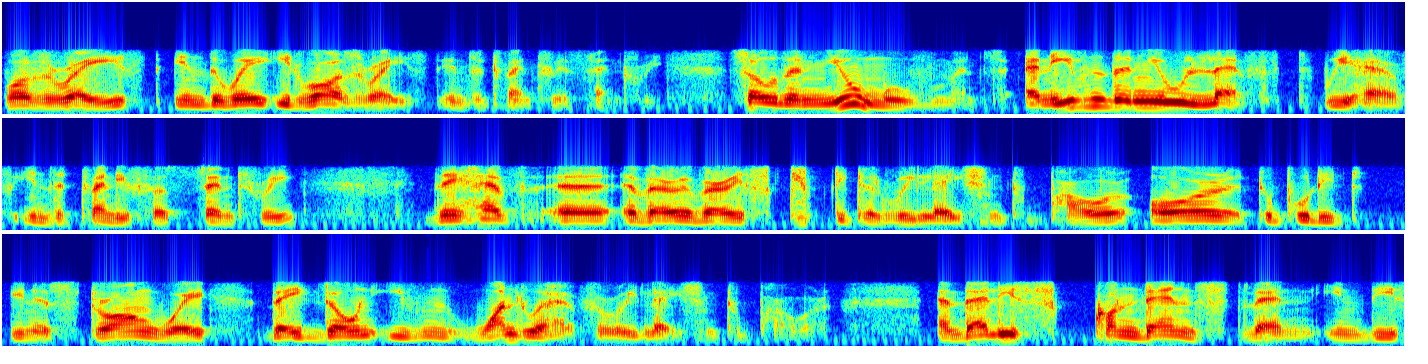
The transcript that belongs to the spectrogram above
was raised in the way it was raised in the 20th century. So the new movements, and even the new left we have in the 21st century, they have a very, very skeptical relation to power, or to put it in a strong way, they don't even want to have a relation to power. And that is condensed then in this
